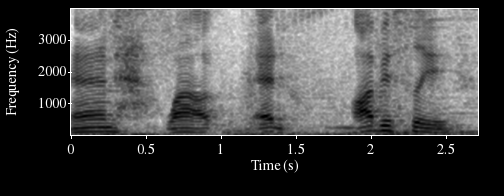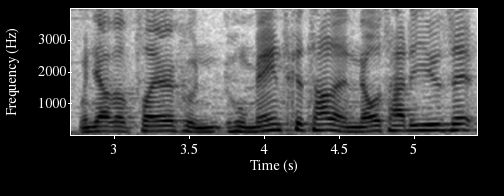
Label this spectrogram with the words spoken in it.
And wow. And obviously, when you have a player who who mains Kitana and knows how to use it,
